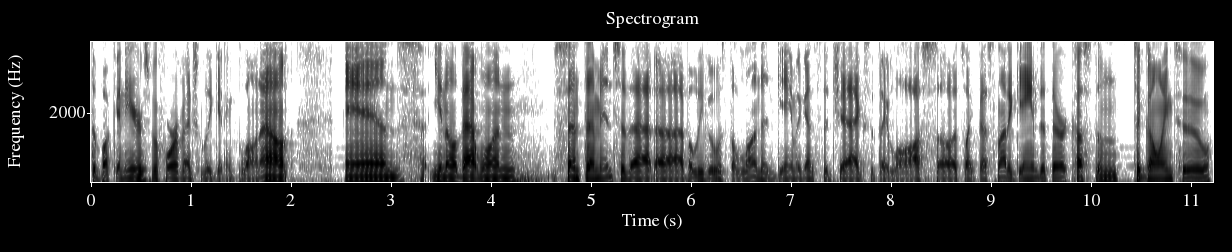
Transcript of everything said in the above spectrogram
the Buccaneers before eventually getting blown out and you know that one sent them into that uh, i believe it was the london game against the jags that they lost. So it's like that's not a game that they're accustomed to going to.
